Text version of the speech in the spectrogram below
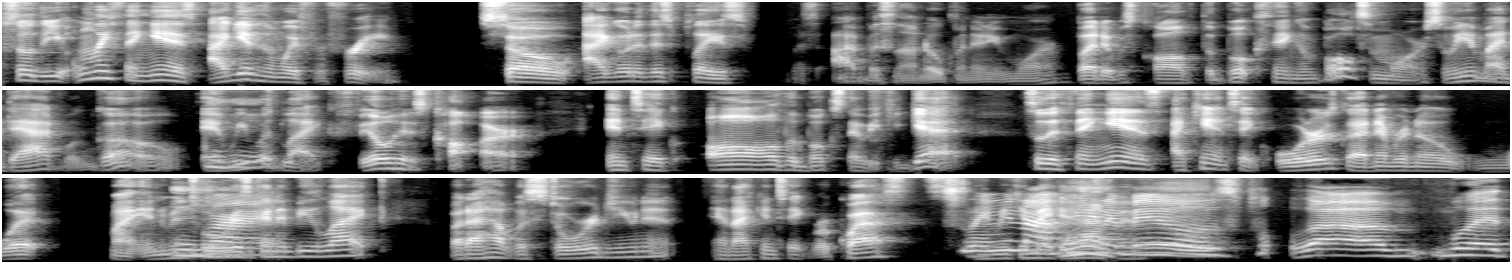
So the only thing is, I give them away for free. So I go to this place. It's was not open anymore, but it was called the Book Thing of Baltimore. So me and my dad would go, and we Mhm. would like fill his car and take all the books that we could get. So the thing is, I can't take orders because I never know what my inventory is going to be like. But I have a storage unit, and I can take requests. So and let we not make paying the bills um, with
